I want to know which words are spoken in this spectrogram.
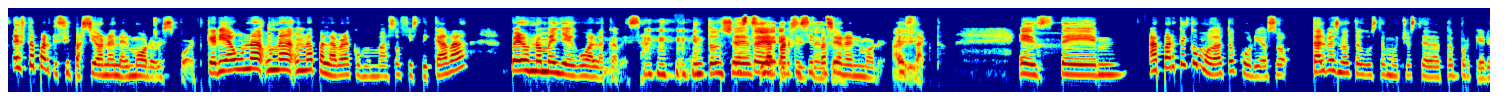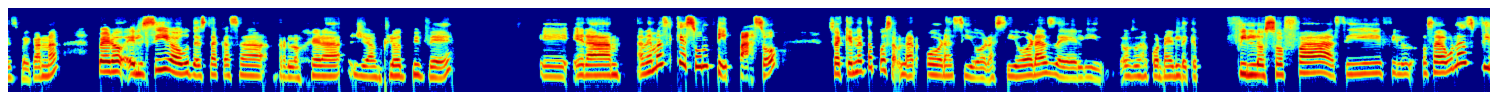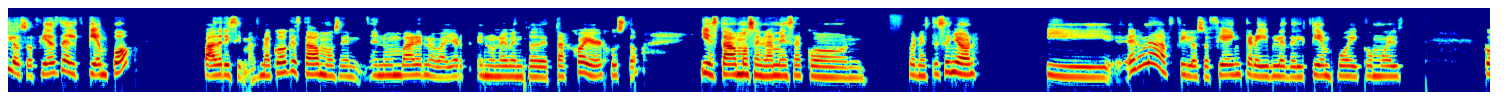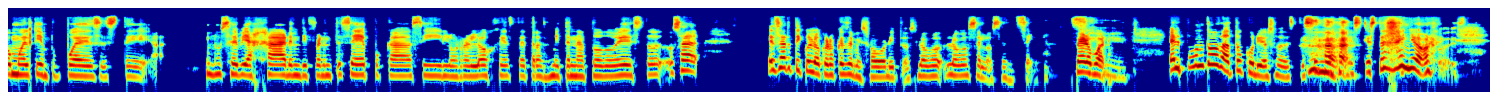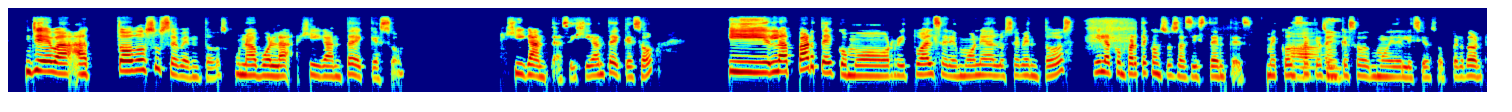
esta participación en el motorsport. Quería una, una, una, palabra como más sofisticada, pero no me llegó a la cabeza. Entonces, este la participación en motor. Exacto. Este, aparte como dato curioso, Tal vez no te guste mucho este dato porque eres vegana, pero el CEO de esta casa relojera, Jean-Claude Vivet, eh, era, además de que es un tipazo, o sea, que neta puedes hablar horas y horas y horas de él, y, o sea, con él, de que filosofa así, o sea, unas filosofías del tiempo padrísimas. Me acuerdo que estábamos en, en, un bar en Nueva York, en un evento de Tag Heuer, justo, y estábamos en la mesa con, con este señor y era una filosofía increíble del tiempo y cómo el, cómo el tiempo puedes, este, no sé, viajar en diferentes épocas y los relojes te transmiten a todo esto. O sea, ese artículo creo que es de mis favoritos, luego, luego se los enseño. Pero bueno, el punto dato curioso de este señor es que este señor lleva a todos sus eventos una bola gigante de queso, gigante, así, gigante de queso, y la parte como ritual ceremonia de los eventos y la comparte con sus asistentes. Me consta que es un queso muy delicioso, perdón.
